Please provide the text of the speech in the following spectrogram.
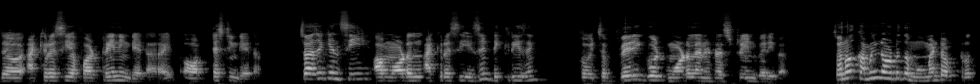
the accuracy of our training data, right, or testing data. So as you can see, our model accuracy isn't decreasing. So it's a very good model and it has trained very well. So now coming down to the moment of truth.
